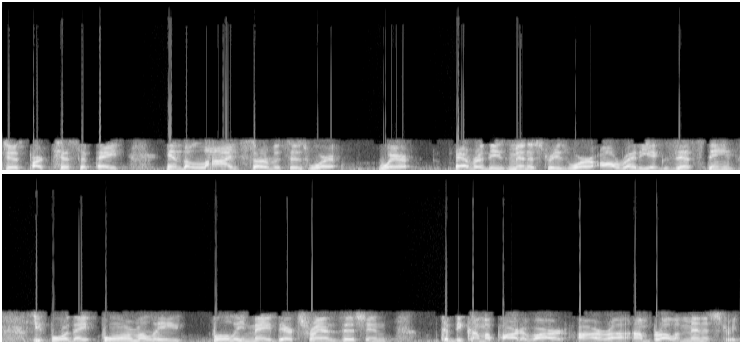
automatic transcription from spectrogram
just participate in the live services where wherever these ministries were already existing before they formally fully made their transition to become a part of our our uh, umbrella ministry.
